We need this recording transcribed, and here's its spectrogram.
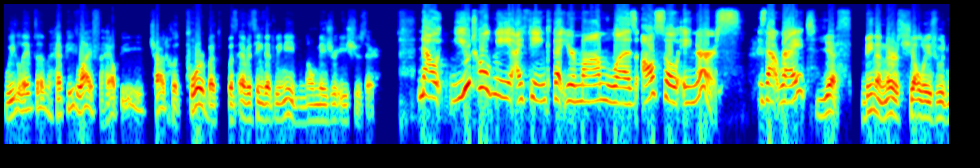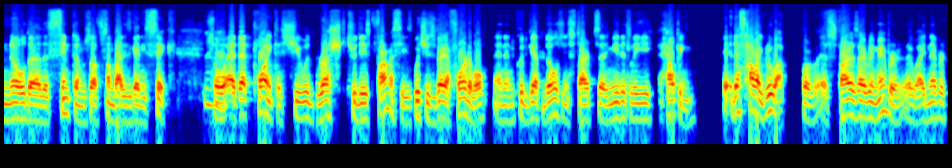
we lived a happy life, a happy childhood. Poor, but with everything that we need, no major issues there. Now, you told me, I think, that your mom was also a nurse. Is that right? Yes, being a nurse, she always would know the, the symptoms of somebody's getting sick. So at that point, she would rush to these pharmacies, which is very affordable, and then could get those and start uh, immediately helping. Eh, That's how I grew up. For as far as I remember, uh, I never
